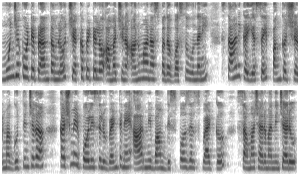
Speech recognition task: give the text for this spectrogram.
ముంజకోటె ప్రాంతంలో చెక్కపెట్టెలో అమర్చిన అనుమానాస్పద వస్తువు ఉందని స్థానిక ఎస్ఐ పంకజ్ శర్మ గుర్తించగా కశ్మీర్ పోలీసులు వెంటనే ఆర్మీ బాంబ్ డిస్పోజల్ స్క్వాడ్కు సమాచారం అందించారు.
